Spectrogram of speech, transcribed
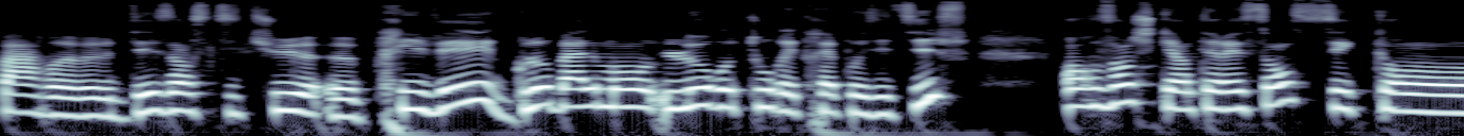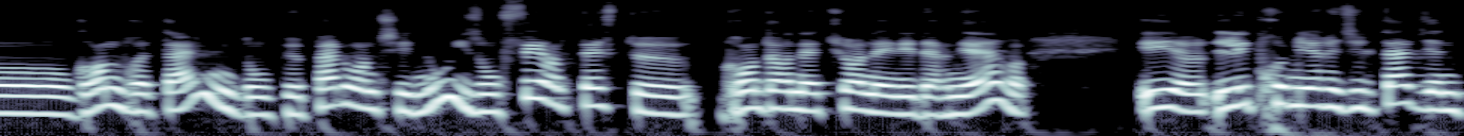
par euh, des instituts euh, privés. Globalement, le retour est très positif. En revanche, ce qui est intéressant, c'est qu'en Grande-Bretagne, donc pas loin de chez nous, ils ont fait un test grandeur nature l'année dernière et les premiers résultats viennent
